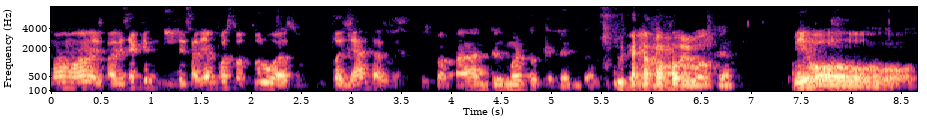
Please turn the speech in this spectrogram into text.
No mames, parecía que les habían puesto turbo a sus putas llantas, güey. Pues papá, antes muerto que lento. Walker. Oh.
